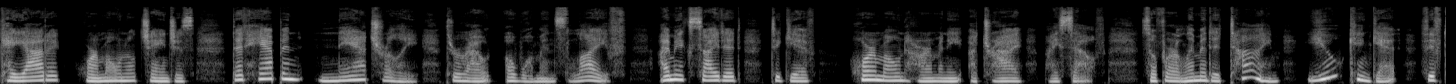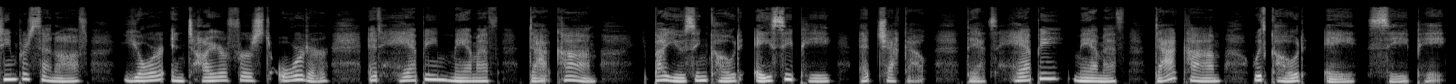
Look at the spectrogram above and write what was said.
chaotic hormonal changes that happen naturally throughout a woman's life. I'm excited to give Hormone Harmony a try myself. So for a limited time, you can get 15% off your entire first order at happymammoth.com by using code ACP at checkout. That's happymammoth.com with code ACP.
